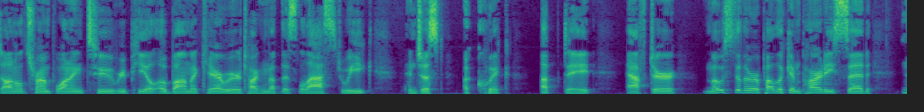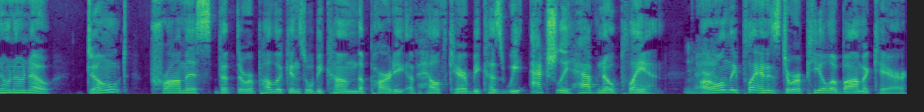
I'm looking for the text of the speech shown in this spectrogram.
Donald Trump wanting to repeal Obamacare. We were talking about this last week. And just a quick update after most of the Republican Party said, no, no, no, don't promise that the Republicans will become the party of healthcare because we actually have no plan. Our only plan is to repeal Obamacare.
